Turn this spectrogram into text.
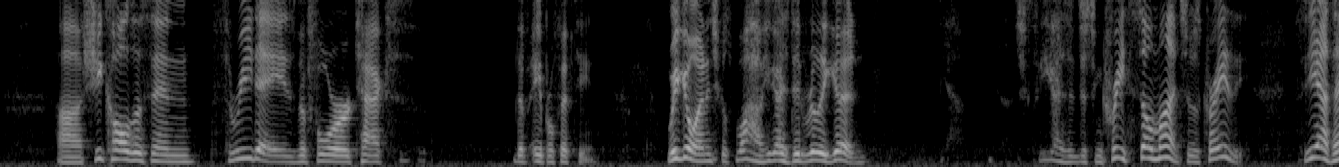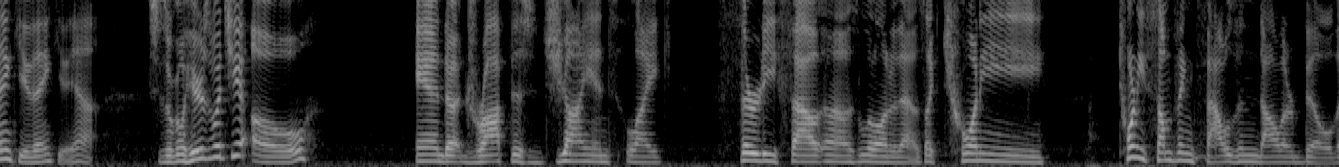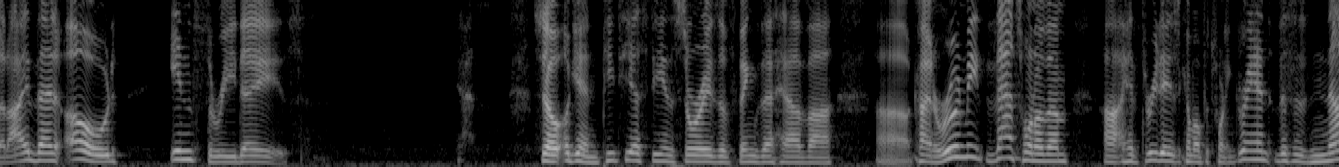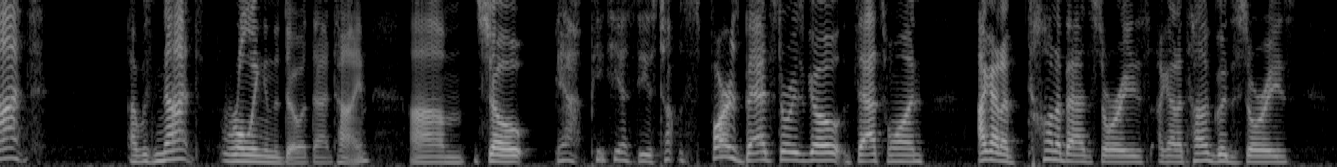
Uh, she calls us in three days before tax, the April 15th. We go in and she goes, Wow, you guys did really good. Yeah. yeah. She goes, You guys had just increased so much. It was crazy. So yeah, thank you, thank you. Yeah. She says, well, here's what you owe, and uh, drop this giant like thirty thousand. Uh, it was a little under that. It was like twenty. 20 something thousand dollar bill that I then owed in three days. Yes. So, again, PTSD and stories of things that have uh, uh, kind of ruined me. That's one of them. Uh, I had three days to come up with 20 grand. This is not, I was not rolling in the dough at that time. Um, so, yeah, PTSD is tough. As far as bad stories go, that's one. I got a ton of bad stories. I got a ton of good stories.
